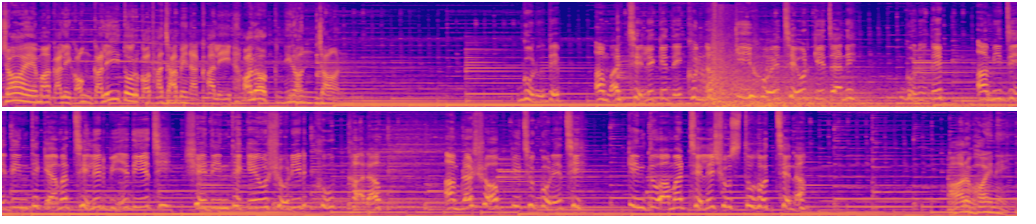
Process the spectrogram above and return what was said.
জয় মা কালী কঙ্কালী তোর কথা যাবে না খালি। অলোক নিরঞ্জন। গুরুদেব আমার ছেলেকে দেখুন না কি হয়েছে ওর কে জানে? গুরুদেব আমি যেদিন থেকে আমার ছেলের বিয়ে দিয়েছি সেদিন থেকে ওর শরীর খুব খারাপ। আমরা সব কিছু করেছি কিন্তু আমার ছেলে সুস্থ হচ্ছে না। আর ভয় নেই।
